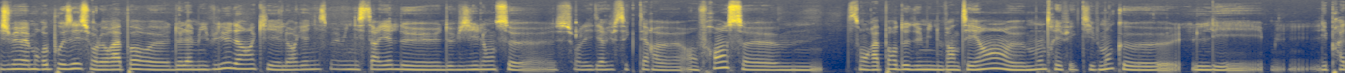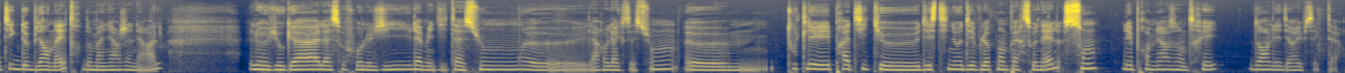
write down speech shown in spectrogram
Je vais me reposer sur le rapport euh, de la hein, qui est l'organisme ministériel de, vigilance sur les dérives sectaires en France. Son rapport de 2021 euh, montre effectivement que les, pratiques de bien-être, de manière générale, le yoga, la sophrologie, la méditation, euh, la relaxation, euh, toutes les pratiques destinées au développement personnel sont les premières entrées dans les dérives sectaires.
